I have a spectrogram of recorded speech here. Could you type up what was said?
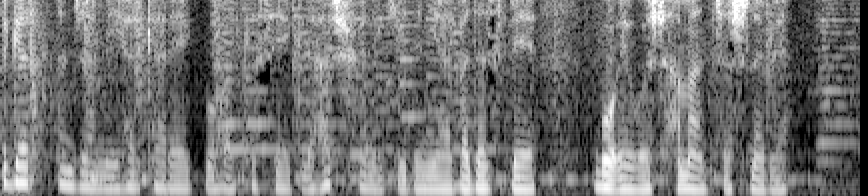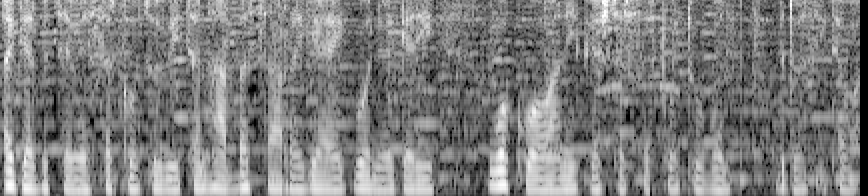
ئەگەر ئەنجامی هەر کارێک بۆ هەر کەسێک لە هەر شوێنێکی دنیا بەدەست بێ بۆ ئێوەش هەمان چەشنەبێ ئەگەر بتەوێ سەرکەوتوبی تەنها بەسە ڕێگایەک بۆ نوێگەری وەکو ئەوانەی پێشتر سەرکەوتوو بوون بدۆزیتەوە.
